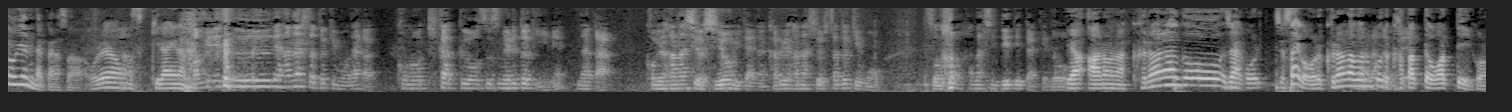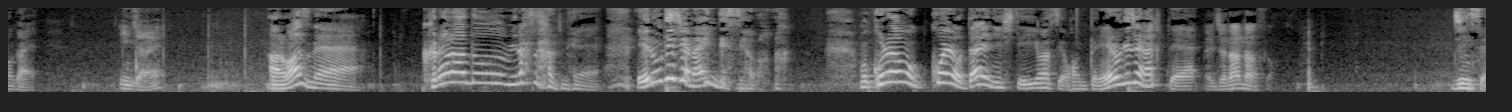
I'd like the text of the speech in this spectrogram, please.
表現だからさ俺はもう嫌いなんだ。ファミレスで話した時もなんかこの企画を進める時にねなんかこういう話をしようみたいな軽い話をした時もその話出てたけど。いやあのなクラナドじゃあ俺ちょ最後俺クラナドのこと語って終わっていい？この回。いいんじゃない？あのまずねクラナド皆さんねエロゲじゃないんですよ。もうこれはもう声を大にして言いますよ本当に。エロゲじゃなくて。えじゃあ何なんですか？人生。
